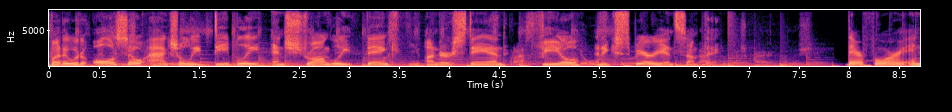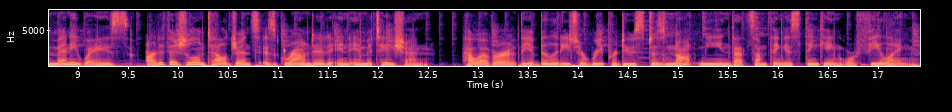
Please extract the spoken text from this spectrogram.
but it would also actually deeply and strongly think, understand, feel, and experience something. Therefore, in many ways, artificial intelligence is grounded in imitation. However, the ability to reproduce does not mean that something is thinking or feeling.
